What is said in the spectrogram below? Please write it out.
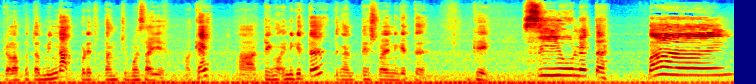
Kalau betul minat Boleh datang cuma saya Okay ha, Tengok ini kita Dengan test drive ini Okay. See you later. Bye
